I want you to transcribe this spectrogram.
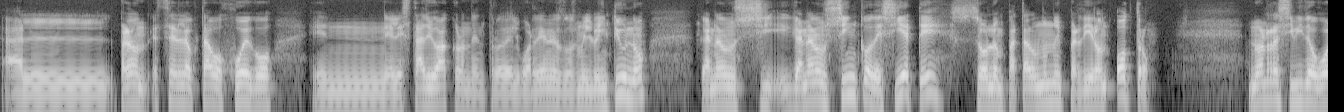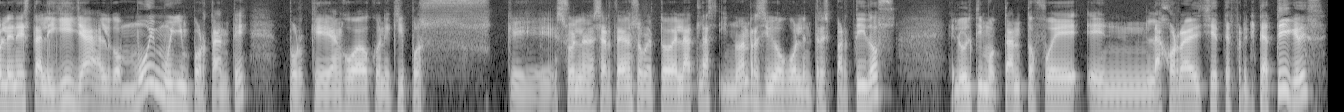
al... Perdón, este será el octavo juego en el Estadio Akron dentro del Guardianes 2021. Ganaron, ganaron 5 de 7, solo empataron uno y perdieron otro. No han recibido gol en esta liguilla, algo muy muy importante, porque han jugado con equipos que suelen hacer daño, sobre todo el Atlas, y no han recibido gol en tres partidos. El último tanto fue en la jornada 17 frente a Tigres,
